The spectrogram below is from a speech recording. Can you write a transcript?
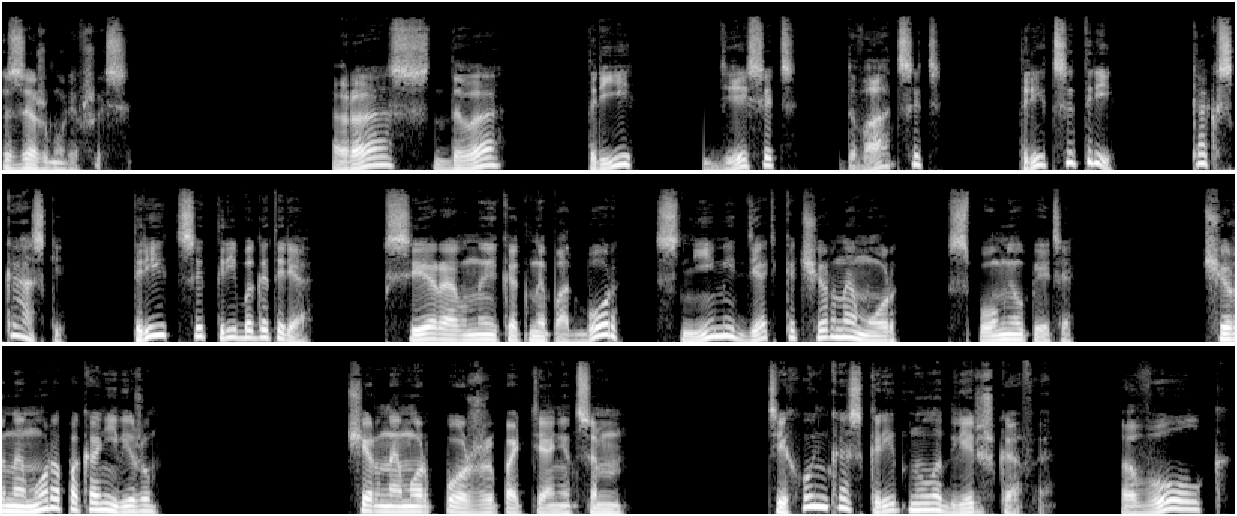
зажмурившись. — Раз, два, три, десять, двадцать, тридцать три. Как в сказке. Тридцать три богатыря. Все равны как на подбор, с ними дядька Черномор, — вспомнил Петя. «Черномора пока не вижу». «Черномор позже подтянется». Тихонько скрипнула дверь шкафа. Волк,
